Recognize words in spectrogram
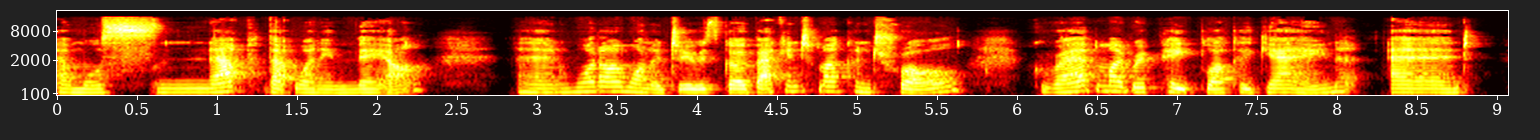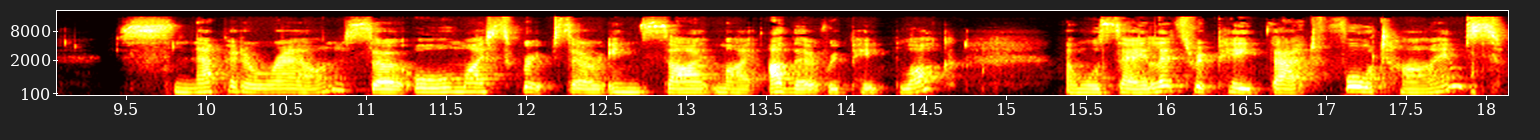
and we'll snap that one in there. And what I want to do is go back into my control, grab my repeat block again and snap it around so all my scripts are inside my other repeat block. And we'll say, let's repeat that four times.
